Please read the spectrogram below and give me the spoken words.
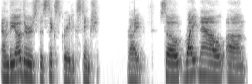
and the other is the sixth great extinction. Right. So right now, um,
